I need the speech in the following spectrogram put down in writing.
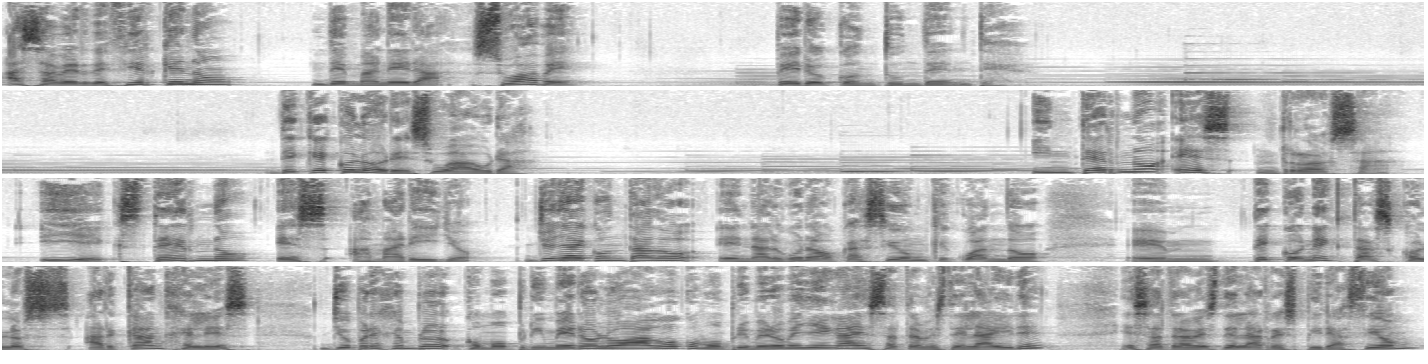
a saber decir que no de manera suave, pero contundente. ¿De qué color es su aura? Interno es rosa, y externo es amarillo. Yo ya he contado en alguna ocasión que cuando em, te conectas con los arcángeles, yo por ejemplo, como primero lo hago, como primero me llega es a través del aire, es a través de la respiración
